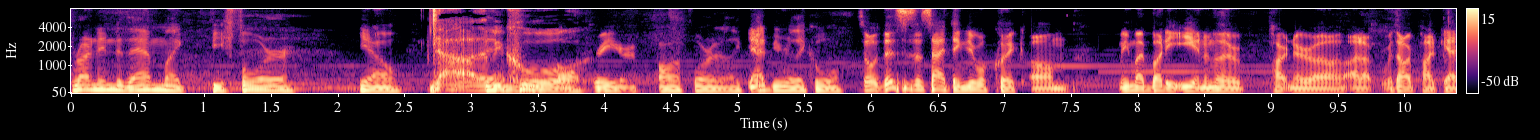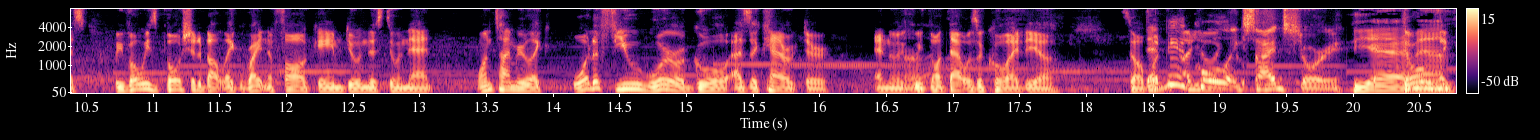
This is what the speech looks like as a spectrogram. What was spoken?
run into them like before, you know. Ah, that'd be cool. Fallout Three or Fallout Four. Like that'd be really cool. So this is a side thing, real quick. Um, me and my buddy Ian, another partner uh, with our podcast, we've always bullshit about like writing a fall game, doing this, doing that. One time we were like, "What if you were a ghoul as a character?" And like, we thought that was a cool idea. So, That'd but, be a you know, cool like, like side story. Yeah, they're, man. like,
